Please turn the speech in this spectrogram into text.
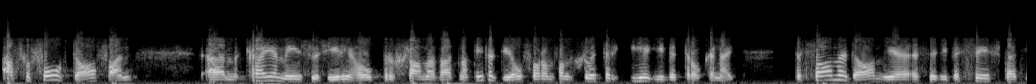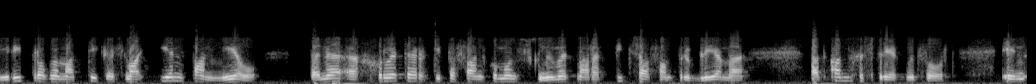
as gevolg daarvan ehm um, kry jy mense soos hierdie hulpprogramme wat natuurlik deel vorm van groter EU betrokkenheid Besame daarmee is dit die besef dat hierdie problematiek is maar een paneel binne 'n groter tipe van kom ons noem dit maar 'n pizza van probleme wat aangespreek moet word. En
